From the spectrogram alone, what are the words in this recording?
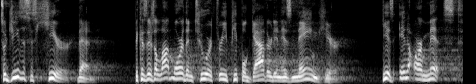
So Jesus is here then, because there's a lot more than two or three people gathered in his name here. He is in our midst.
